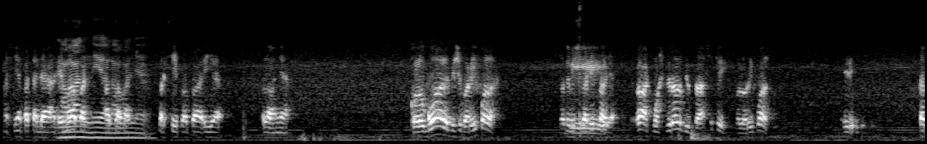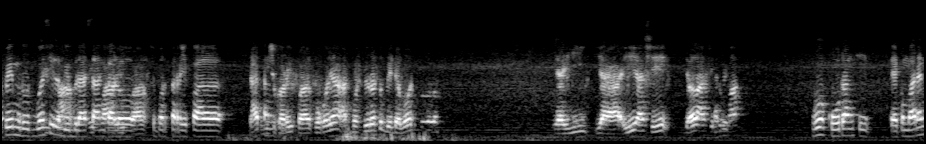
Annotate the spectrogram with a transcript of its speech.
Maksudnya pas ada Arema apa, lawan iya apa pas lawannya Persib apa iya lawannya. kalau gue lebih suka rival lah Lebih suka rival ya. oh, atmosfernya lebih berasa sih kalau rival Jadi, Tapi menurut gue sih lebih berasa kalau supporter rival datang suka rival. Pokoknya atmosfernya tuh beda banget. Ya i- ya iya sih. Jelas itu Tapi- mah. Gue kurang sih. Kayak kemarin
